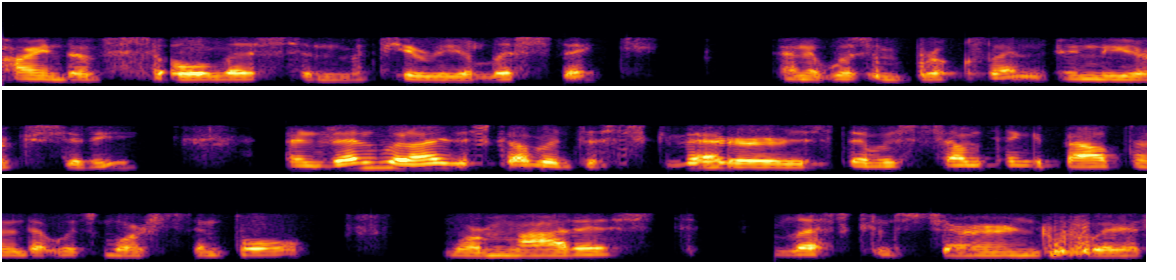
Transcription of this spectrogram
kind of soulless and materialistic, and it was in Brooklyn, in New York City. And then when I discovered the Skverers, there was something about them that was more simple, more modest, less concerned with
